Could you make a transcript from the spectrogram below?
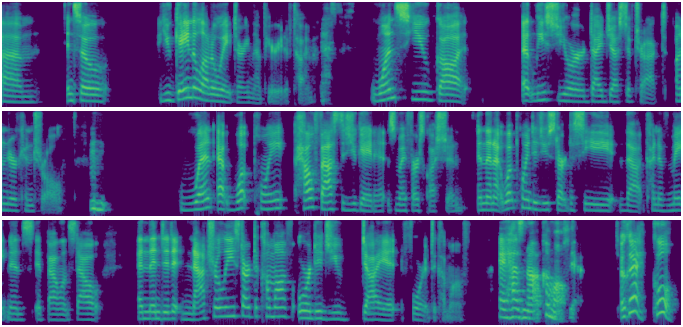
Um, and so you gained a lot of weight during that period of time. yes Once you got at least your digestive tract under control, Mhm. when at what point how fast did you gain it is my first question and then at what point did you start to see that kind of maintenance it balanced out and then did it naturally start to come off or did you diet for it to come off it has not come off yet okay cool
